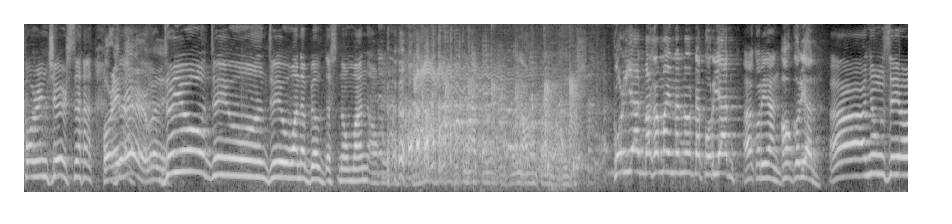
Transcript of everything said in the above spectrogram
Foreigners. Foreigner. Do you, do you, do you wanna build a snowman? Okay. Tinatanong ko. Wala akong tanong ko. Korean, baka may nanonood na Korean. Ah, Korean. Oh, Korean. Ah, anyong sa'yo?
